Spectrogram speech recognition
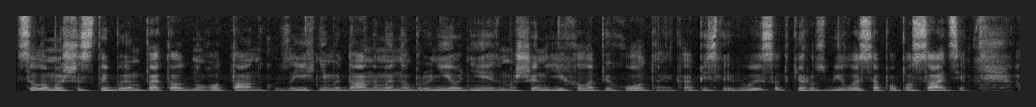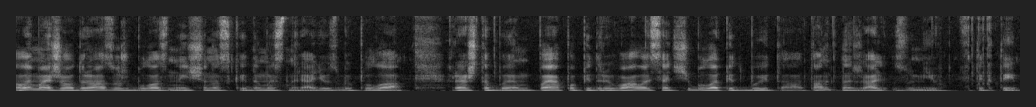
силами шести БМП та одного танку. За їхніми даними, на броні однієї з машин їхала піхота, яка після висадки розбіглася по посадці, але майже одразу ж була знищена скидами снарядів з БПЛА. Решта БМП попідривалася чи була підбита, а танк, на жаль, зумів втекти.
